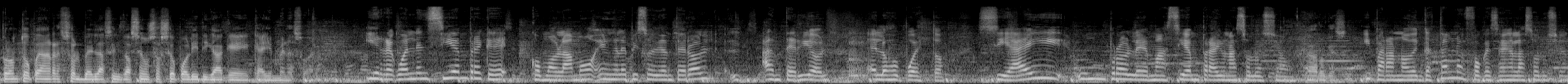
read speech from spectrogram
pronto puedan resolver la situación sociopolítica que, que hay en Venezuela. Y recuerden siempre que, como hablamos en el episodio anterior, anterior en los opuestos, si hay un problema, siempre hay una solución. Claro que sí. Y para no desgastarnos, enfóquense en la solución.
